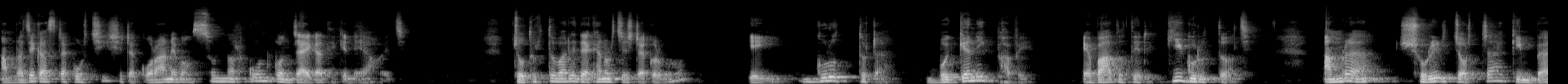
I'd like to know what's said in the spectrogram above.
আমরা যে কাজটা করছি, সেটা কোরআন এবং সুন্নার কোন কোন জায়গা থেকে নেওয়া হয়েছে। চতুর্থবারে দেখানোর চেষ্টা করব, এই গুরুত্বটা বৈজ্ঞানিকভাবে এবাদতের কি গুরুত্ব আছে? আমরা শরীর চর্চা কিংবা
